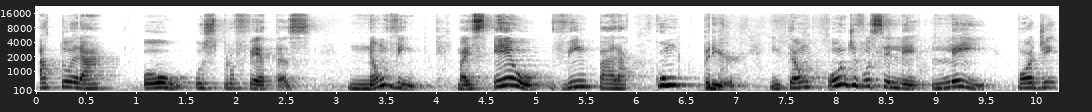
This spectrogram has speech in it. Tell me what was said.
a Torá ou os profetas. Não vim, mas eu vim para cumprir. Então, onde você lê lei, pode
